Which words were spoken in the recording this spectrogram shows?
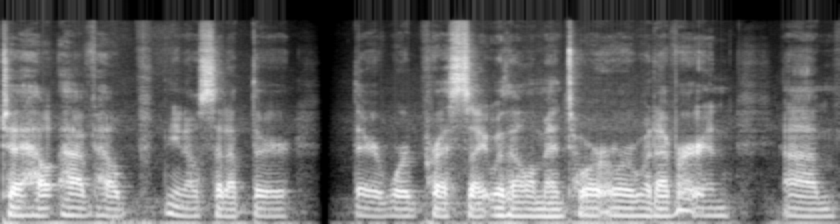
to help have help, you know, set up their their WordPress site with Elementor or whatever. And um,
